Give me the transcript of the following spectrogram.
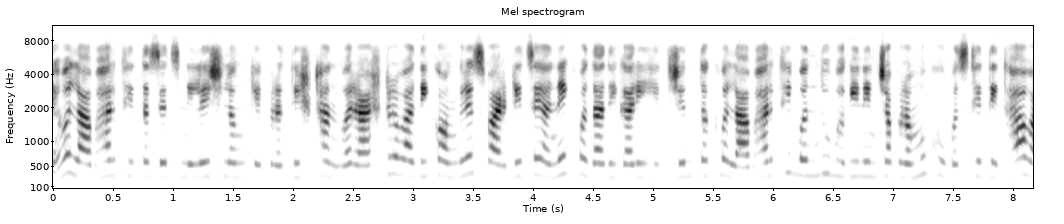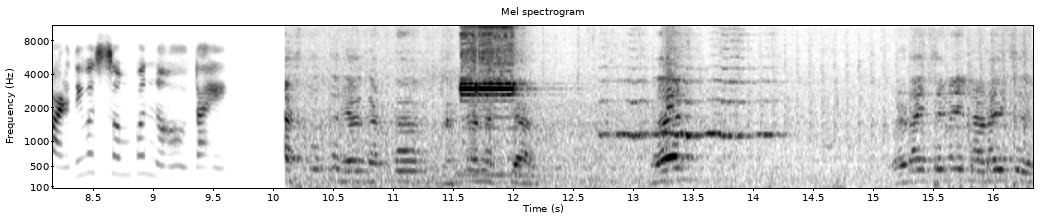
व लाभार्थी तसेच निलेश लंके प्रतिष्ठान व राष्ट्रवादी काँग्रेस पार्टीचे अनेक पदाधिकारी हितचिंतक व लाभार्थी बंधू भगिनींच्या प्रमुख उपस्थितीत हा वाढदिवस संपन्न होत आहे. तर पण रडायचं नाही लढायचं.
